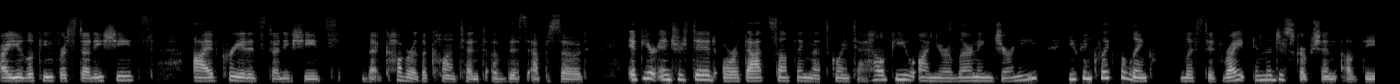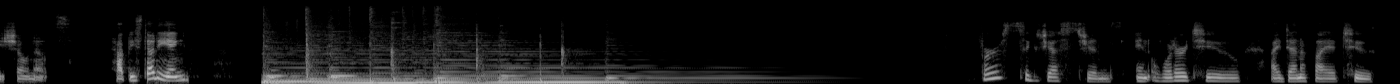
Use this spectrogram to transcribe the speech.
Are you looking for study sheets? I've created study sheets that cover the content of this episode if you're interested or that's something that's going to help you on your learning journey, you can click the link listed right in the description of these show notes. Happy studying! First, suggestions in order to identify a tooth.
